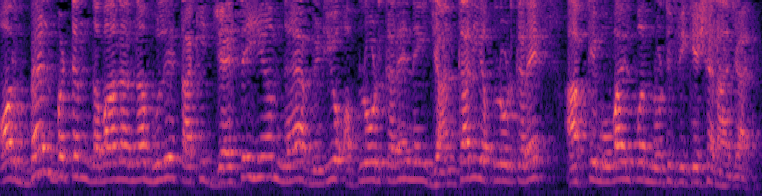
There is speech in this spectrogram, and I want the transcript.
और बेल बटन दबाना न भूलें ताकि जैसे ही हम नया वीडियो अपलोड करें, नई जानकारी अपलोड करें, आपके मोबाइल पर नोटिफिकेशन आ जाए।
